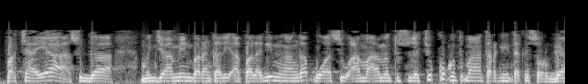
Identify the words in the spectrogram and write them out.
percaya sudah menjamin barangkali apalagi menganggap bahwa amal-amal itu sudah cukup untuk mengantarkan kita ke surga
